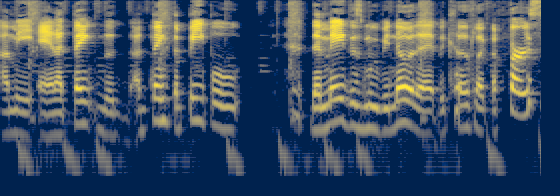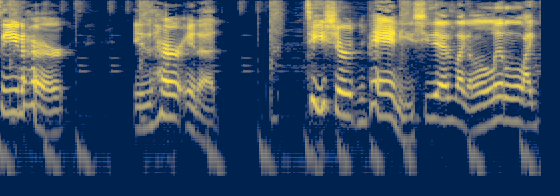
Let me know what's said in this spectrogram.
I mean, and I think the I think the people that made this movie know that because like the first scene of her is her in a t-shirt and panties. She has like a little like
